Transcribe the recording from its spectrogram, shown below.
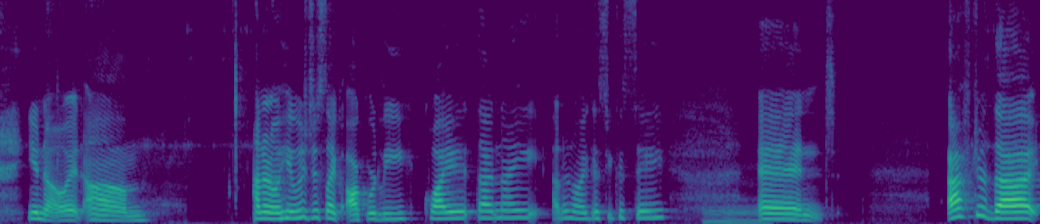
you know it. Um, I don't know. He was just like awkwardly quiet that night. I don't know. I guess you could say. And after that,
